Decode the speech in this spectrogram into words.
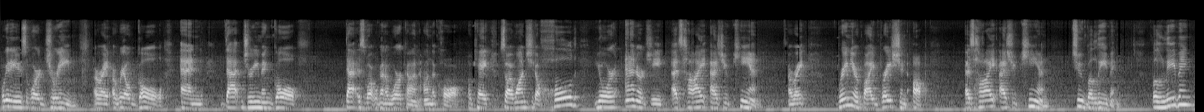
We're going to use the word dream, all right? A real goal. And that dream and goal, that is what we're going to work on on the call, okay? So I want you to hold your energy as high as you can. All right. Bring your vibration up as high as you can to believing. Believing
